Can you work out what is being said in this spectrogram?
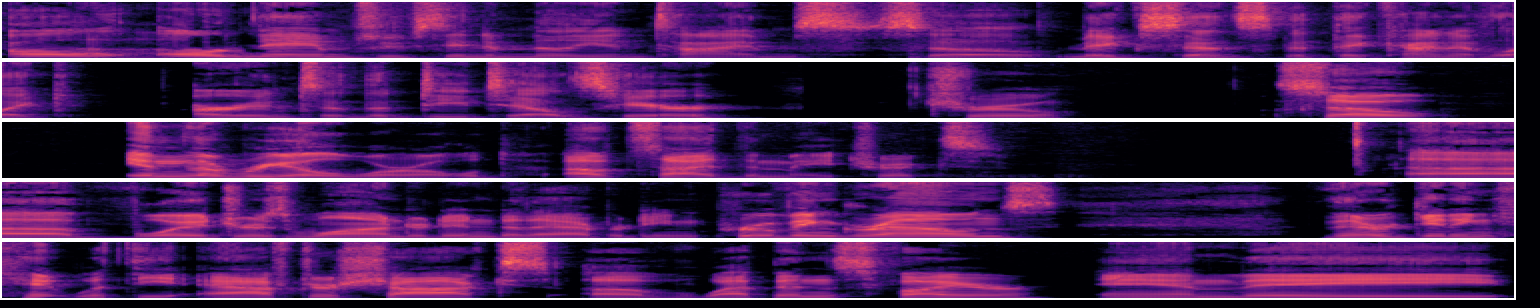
All um, all names we've seen a million times, so makes sense that they kind of like are into the details here. True. So, in the real world, outside the Matrix, uh, Voyagers wandered into the Aberdeen Proving Grounds. They're getting hit with the aftershocks of weapons fire, and they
